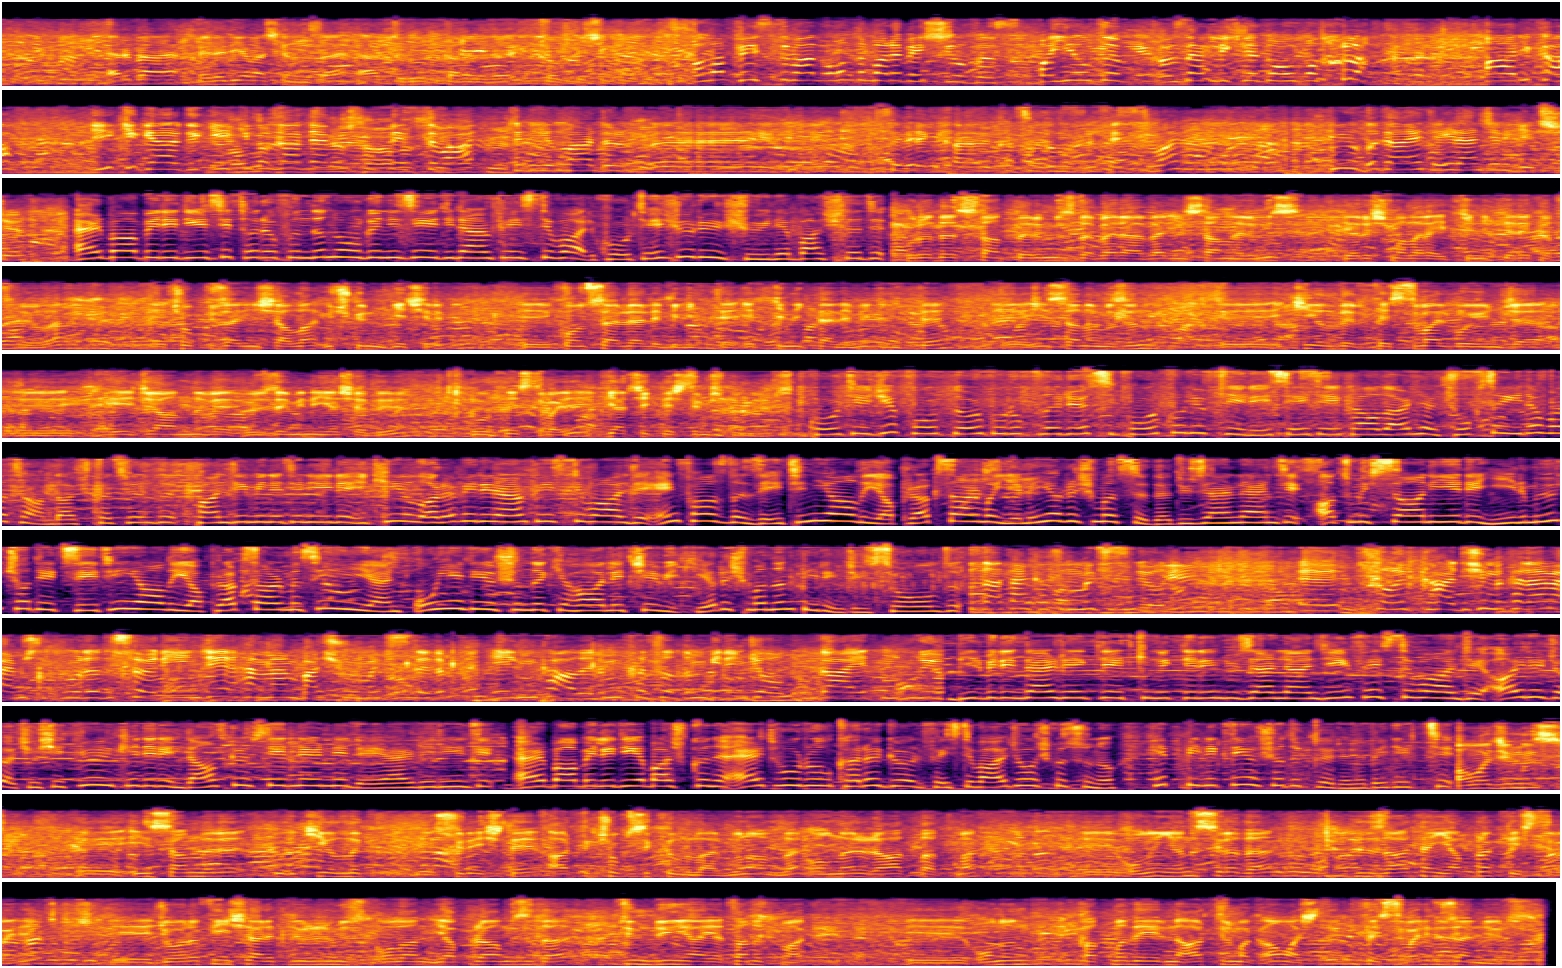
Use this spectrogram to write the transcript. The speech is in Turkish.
Erbaa Belediye Başkanımıza Ertuğrul Karayel'e çok teşekkür ederiz. Valla festival 10 numara 5 yıldız. Bayıldım. Özellikle dolmalara. Harika. İyi ki geldik. İyi ki Allah düzenlenmiş bu festival. Yıllardır e, katıldığımız bir festival. Geçiyor. Erbaa Belediyesi tarafından organize edilen festival kortej yürüyüşüyle başladı. Burada standlarımızla beraber insanlarımız yarışmalara, etkinliklere katılıyorlar. Ee, çok güzel inşallah 3 gün geçirip e, konserlerle birlikte, etkinliklerle birlikte e, insanımızın 2 yıldır festival boyunca e, heyecanını ve özlemini yaşadığı bu festivali gerçekleştirmiş bulunuyoruz. Korteje folklor grupları, spor kulüpleri, STK'larla çok sayıda vatandaş katıldı. Pandemi nedeniyle iki yıl ara verilen festivalde en fazla zeytinyağlı yaprak sarma yeme yarışması da düzenlendi. 60 saniyede 23 adet zeytinyağlı yaprak sarması yiyen 17 yaşındaki Hale Çevik yarışmanın birincisi oldu. Zaten katılmak istiyordum. Ee, sonra kardeşimle karar vermiştik burada da söyleyince hemen başvurmak istedim. Elimi kaldırdım, katıldım, birinci oldum. Birbirinden renkli etkinliklerin düzenlendiği festivalde ayrıca çeşitli ülkelerin dans gösterilerine de yer verildi. Erbaa Belediye Başkanı Ertuğrul Karagöl festival coşkusunu hep birlikte yaşadıklarını belirtti. Amacımız e, insanları bu iki yıllık e, süreçte artık çok sıkıldılar, bunaldılar. Onları rahatlatmak. E, onun yanı sıra da adı zaten Yaprak Festivali. E, coğrafi işaretli ürünümüz olan yaprağımızı da tüm dünyaya tanıtmak, e, onun katma değerini artırmak amaçlı bu festivali düzenliyoruz.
